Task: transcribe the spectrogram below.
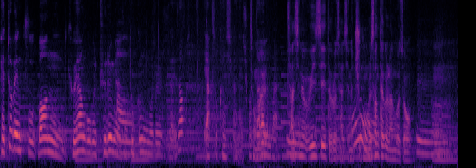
베토벤 9번 교향곡 을 들으면서 아. 독극물을 해서 약속한 시간에 죽었다라는 말. 자신의 의지대로 자신의 오. 죽음을 선택을 한 거죠. 음. 음.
